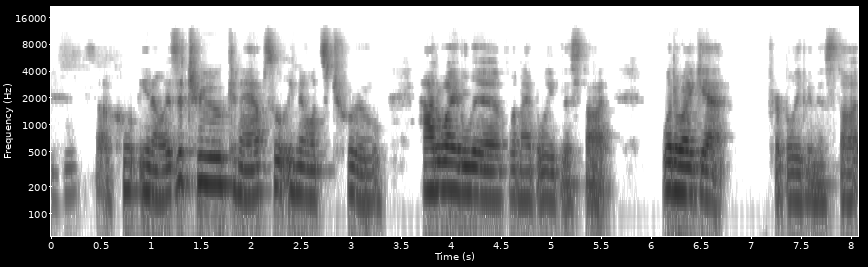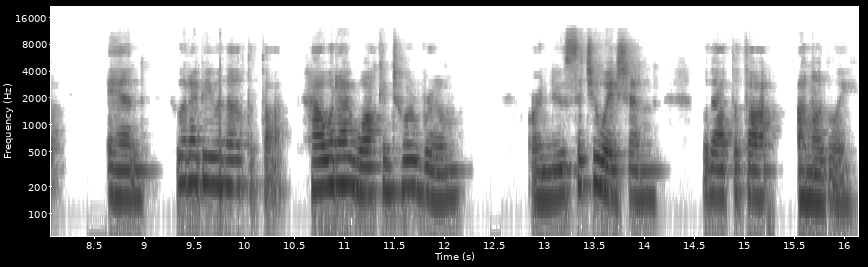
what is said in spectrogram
Mhm. So, who, you know, is it true? Can I absolutely know it's true? How do I live when I believe this thought? What do I get for believing this thought? And who would I be without the thought? How would I walk into a room or a new situation without the thought, I'm ugly?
